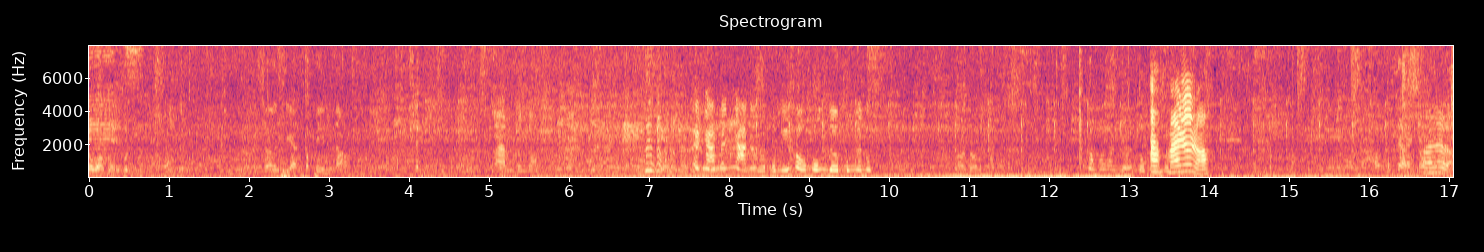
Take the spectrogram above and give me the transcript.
ระหว่างมือคนเออเสียงกระเป็นเนาะงานเป็นเนาะแค่งานเป็นงานเดี๋ยวผมนี้เขาคงเดิมมึงนะนุกต้องทำต้องพัฒนาลมอะมาแล้วเหรอมาแล้วเหรอ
